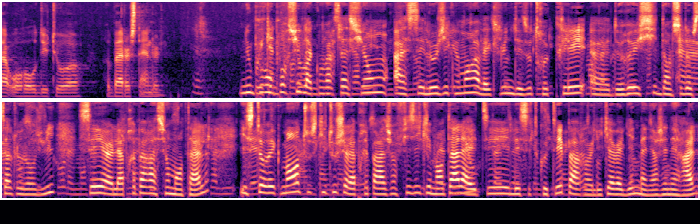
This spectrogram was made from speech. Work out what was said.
That will hold you to a, a better standard. Yeah. Nous pouvons poursuivre la conversation assez logiquement avec l'une des autres clés euh, de réussite dans le saut d'obstacle aujourd'hui, c'est euh, la préparation mentale. Historiquement, tout ce qui touche à la préparation physique et mentale a été laissé de côté par euh, les cavaliers de manière générale.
